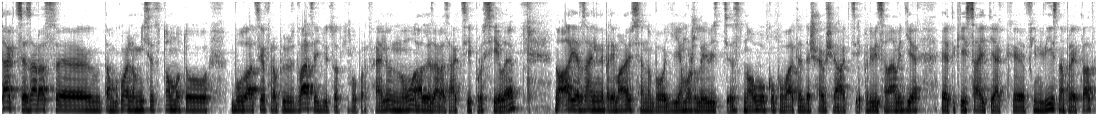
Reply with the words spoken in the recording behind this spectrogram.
Так, це зараз е, там буквально місяць тому то була цифра плюс 20% по портфелю. Ну але зараз акції просіли. Ну але я взагалі не переймаюся, ну бо є можливість знову купувати дешевші акції. Подивіться, навіть є е, такий сайт, як Фінвіз, Finviz, наприклад.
